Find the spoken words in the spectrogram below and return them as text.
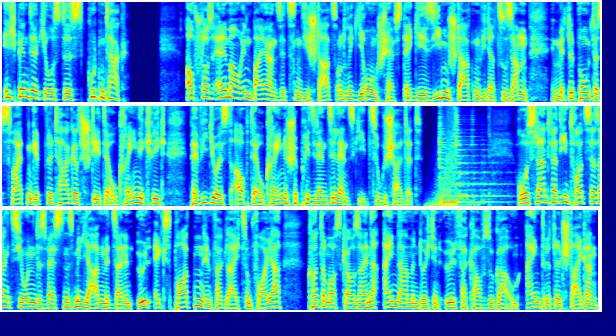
Ich bin Dirk Jostes. Guten Tag. Auf Schloss Elmau in Bayern sitzen die Staats- und Regierungschefs der G7-Staaten wieder zusammen. Im Mittelpunkt des zweiten Gipfeltages steht der Ukraine-Krieg. Per Video ist auch der ukrainische Präsident Zelensky zugeschaltet. Russland verdient trotz der Sanktionen des Westens Milliarden mit seinen Ölexporten. Im Vergleich zum Vorjahr konnte Moskau seine Einnahmen durch den Ölverkauf sogar um ein Drittel steigern.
